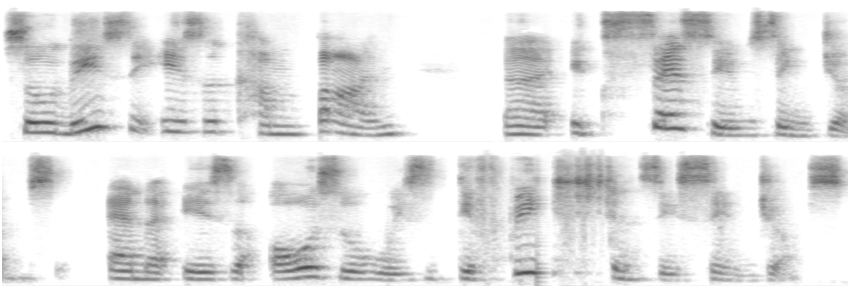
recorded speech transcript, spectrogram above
So this is combined uh, excessive syndromes and is also with deficiency syndromes.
